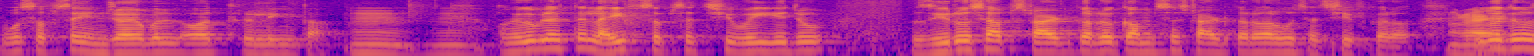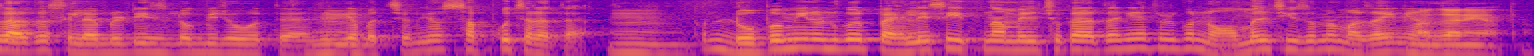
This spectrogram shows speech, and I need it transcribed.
वो सबसे इंजॉयबल और थ्रिलिंग था। और मेरे को भी लगता है लाइफ सबसे अच्छी वही है जो ज़ीरो से आप स्टार्ट करो कम से स्टार्ट करो और कुछ अचीव करो क्योंकि देखो ज़्यादातर सेलिब्रिटीज लोग भी जो होते हैं जिनके बच्चे उनके सब कुछ रहता है। तो डोपामीन उनको पहले से इतना मिल चुका रहता है कि फिर उनको नॉर्मल चीज़ों में मज़ा ही नहीं मज़ा नहीं आता।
